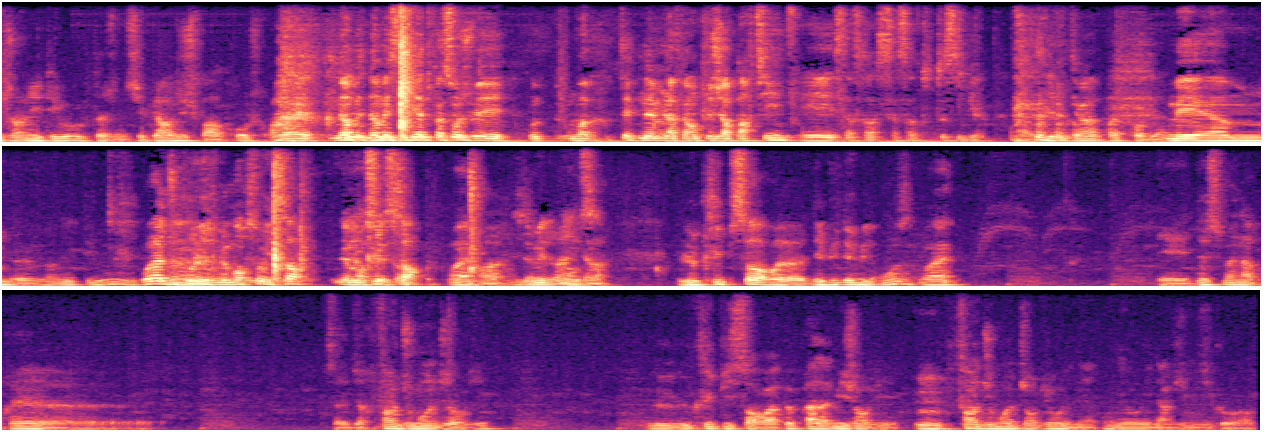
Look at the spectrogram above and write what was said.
J'en étais où? Putain, Je me suis perdu, je parle trop, je crois. Ouais, non mais, non, mais c'est bien, de toute façon, je vais, on, on va peut-être même la faire en plusieurs parties et ça sera, ça sera tout aussi bien. Tu vois. pas de problème. Mais euh, Euh, J'en étais où? Ouais, du coup, le, le morceau il sort. le, morceau clip sort. Ouais, Ouais, 2011. voilà. Le clip sort début 2011 ouais, et deux semaines après, ça veut dire fin du mois de janvier. Le, le clip il sort à peu près à la mi-janvier. Hum. Fin du mois de janvier, on est, on est au Energy Music Awards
